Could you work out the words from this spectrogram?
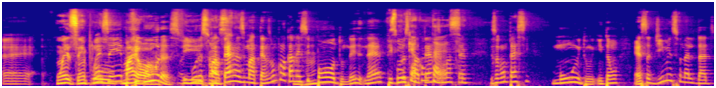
é, Um exemplo, um exemplo, maior. figuras, figuras Isso, umas- paternas e maternas, vamos colocar nesse ponto, né? Figuras que paternas e acontece. maternas. Isso acontece muito. Então, essa dimensionalidade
